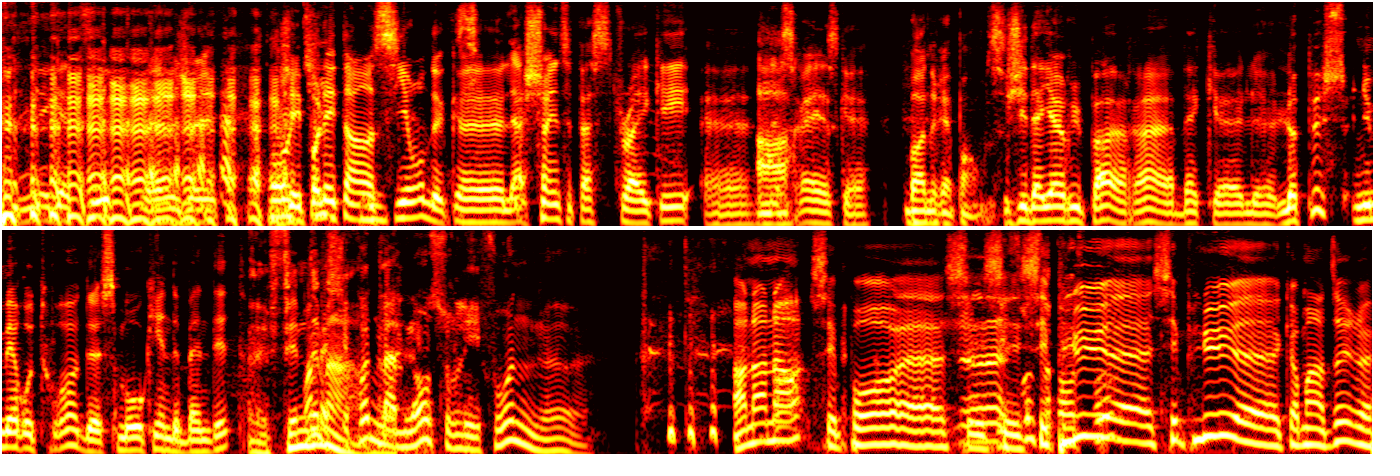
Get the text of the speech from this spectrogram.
négatif. Euh, j'ai- J'ai pas l'intention de que la chaîne se fasse striker, euh, Ah. ne serait-ce que. Bonne réponse. J'ai d'ailleurs eu peur hein, avec euh, le- l'opus numéro 3 de Smokey and the Bandit. Un film Ouais, de mais c'est pas de mamelon sur les founes, là. Ah non, non, c'est pas. euh, c'est- Euh, c'est- c'est plus. pas. euh, c'est plus. euh, comment dire?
